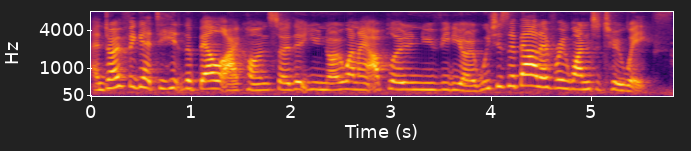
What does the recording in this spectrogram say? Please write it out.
and don't forget to hit the bell icon so that you know when I upload a new video, which is about every one to two weeks.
